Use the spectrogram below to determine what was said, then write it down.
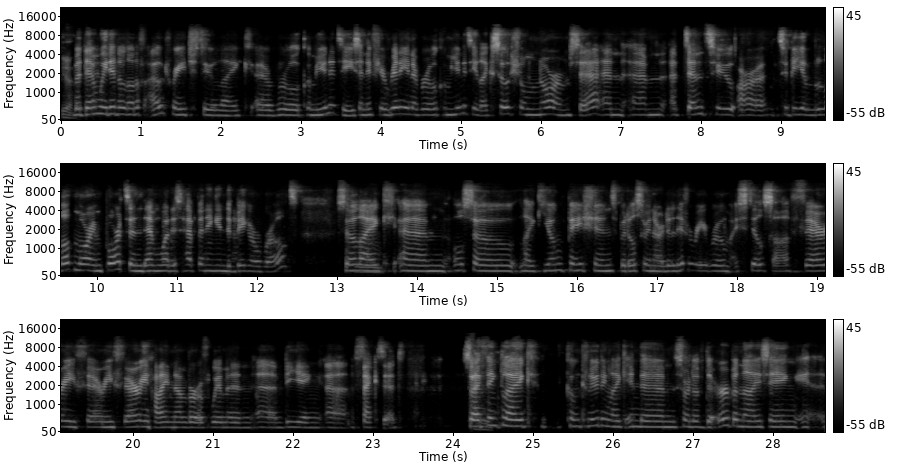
Yeah. But then we did a lot of outreach to like uh, rural communities, and if you're really in a rural community, like social norms eh, and um, uh, tend to are to be a lot more important than what is happening in the bigger world. So Mm. like um, also like young patients, but also in our delivery room, I still saw a very, very, very high number of women uh, being uh, affected. So I Mm. think like concluding like in the um, sort of the urbanizing uh,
